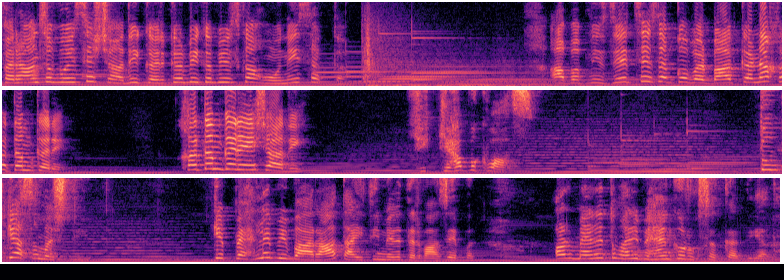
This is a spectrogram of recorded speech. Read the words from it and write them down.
फरहान सुबह से शादी कर कर भी कभी उसका हो नहीं सकता। आप अपनी जिद से सबको बर्बाद करना खत्म करें। खत्म करें शादी। ये क्या बकवास? तुम क्या समझती हो कि पहले भी बारात आई थी मेरे दरवाजे पर और मैंने तुम्हारी बहन को रुखसत कर दिया था?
